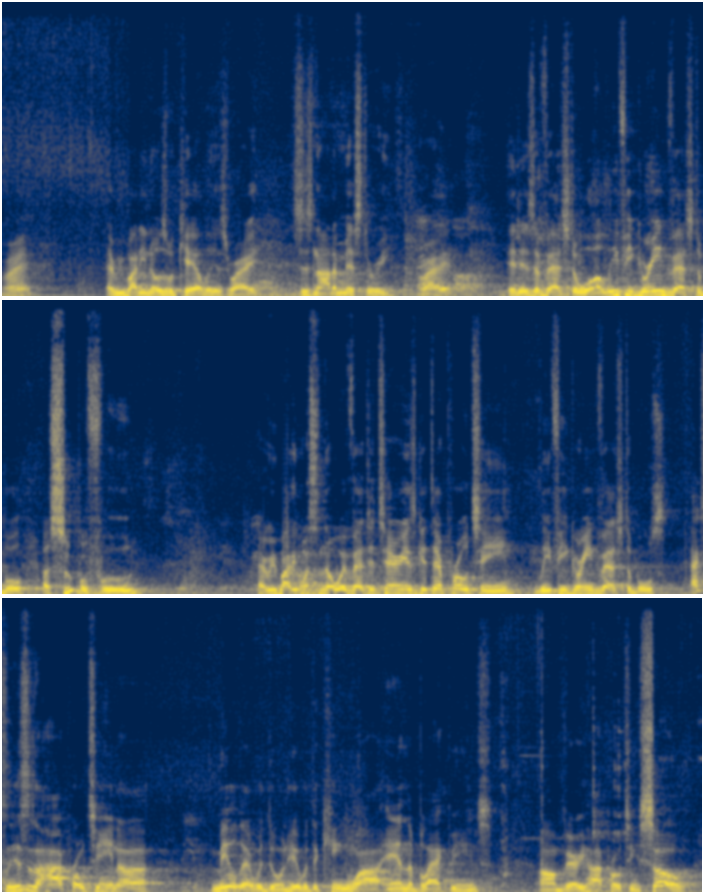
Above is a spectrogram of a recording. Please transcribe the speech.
right? Everybody knows what kale is, right? This is not a mystery, right? It is a vegetable, a leafy green vegetable, a superfood. Everybody wants to know where vegetarians get their protein, leafy green vegetables. Actually, this is a high protein uh, meal that we're doing here with the quinoa and the black beans. Um, very high protein. So,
